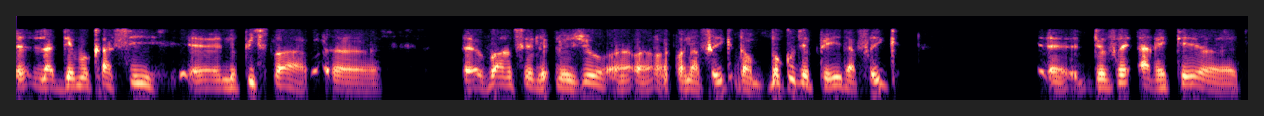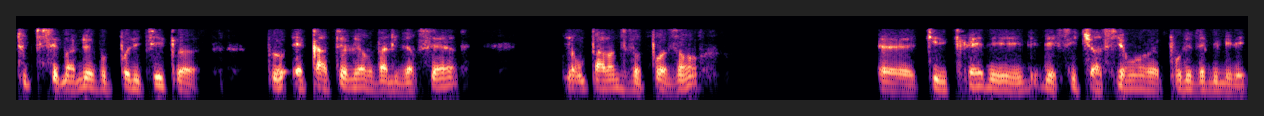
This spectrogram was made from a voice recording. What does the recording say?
la démocratie euh, ne puisse pas euh, voir le, jour en, en, Afrique, dans beaucoup de pays d'Afrique, devraient arrêter toutes ces manœuvres politiques pour écarter leurs adversaires, et en parlant des opposants, euh, qui créent des, situations pour les éliminer.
